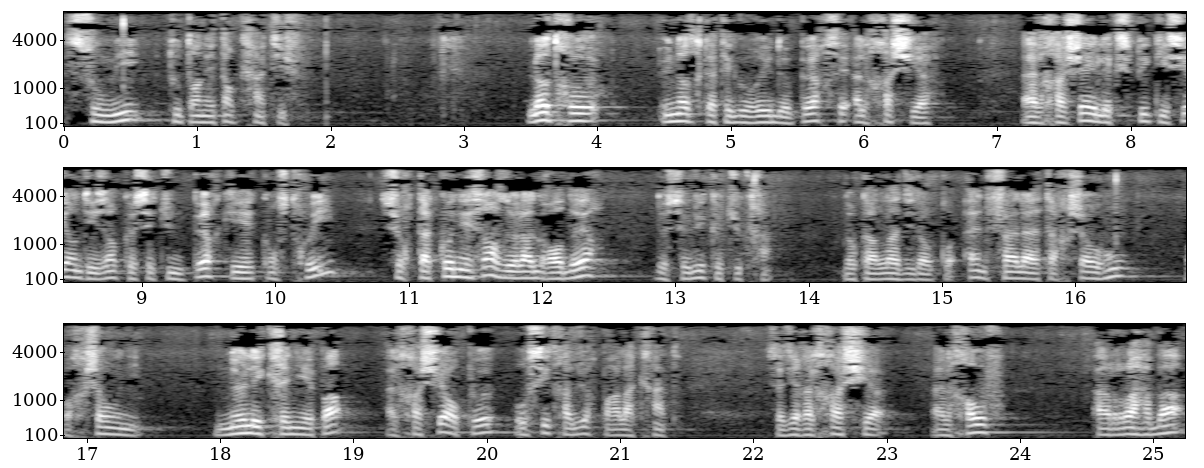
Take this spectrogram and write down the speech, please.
soumis tout en étant craintifs. L'autre, une autre catégorie de peur, c'est al-khashia. Al-khashia, il explique ici en disant que c'est une peur qui est construite sur ta connaissance de la grandeur de celui que tu crains. Donc Allah dit dans le Coran, Ne les craignez pas. Al-khashia, on peut aussi traduire par la crainte. C'est-à-dire al-khashia, al-khawf, al-rahba,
